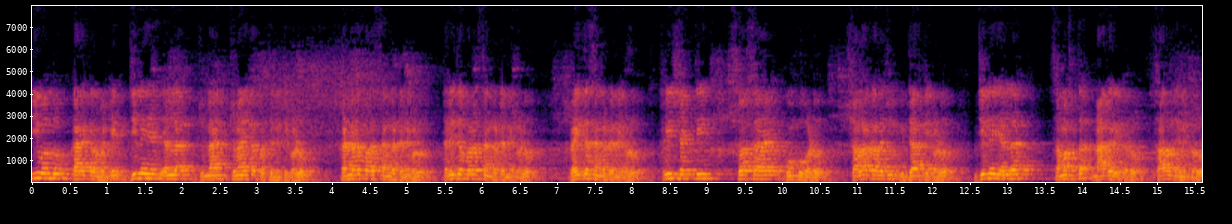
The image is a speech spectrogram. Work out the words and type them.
ಈ ಒಂದು ಕಾರ್ಯಕ್ರಮಕ್ಕೆ ಜಿಲ್ಲೆಯ ಎಲ್ಲ ಚುನಾ ಚುನಾಯಿತ ಪ್ರತಿನಿಧಿಗಳು, ಕನ್ನಡ ಪರ ಸಂಘಟನೆಗಳು, ದಲಿತ ಪರ ಸಂಘಟನೆಗಳು, ರೈತ ಸಂಘಟನೆಗಳು, ಸ್ತ್ರೀ ಶಕ್ತಿ, ಸ್ವಸಹಾಯ ಗುಂಪುಗಳು, ಶಾಲಾ ಕಾಲೇಜು ವಿದ್ಯಾರ್ಥಿಗಳು ಜಿಲ್ಲೆಯ ಎಲ್ಲ ಸಮಸ್ತ ನಾಗರಿಕರು ಸಾರ್ವಜನಿಕರು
